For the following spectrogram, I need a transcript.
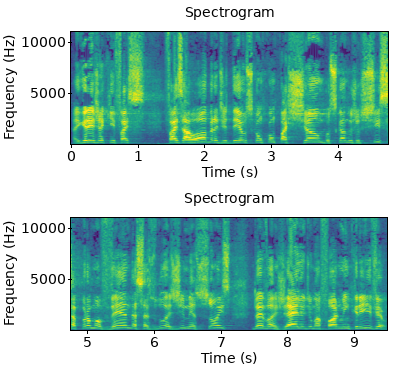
A igreja que faz, faz a obra de Deus com compaixão, buscando justiça, promovendo essas duas dimensões do Evangelho de uma forma incrível.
